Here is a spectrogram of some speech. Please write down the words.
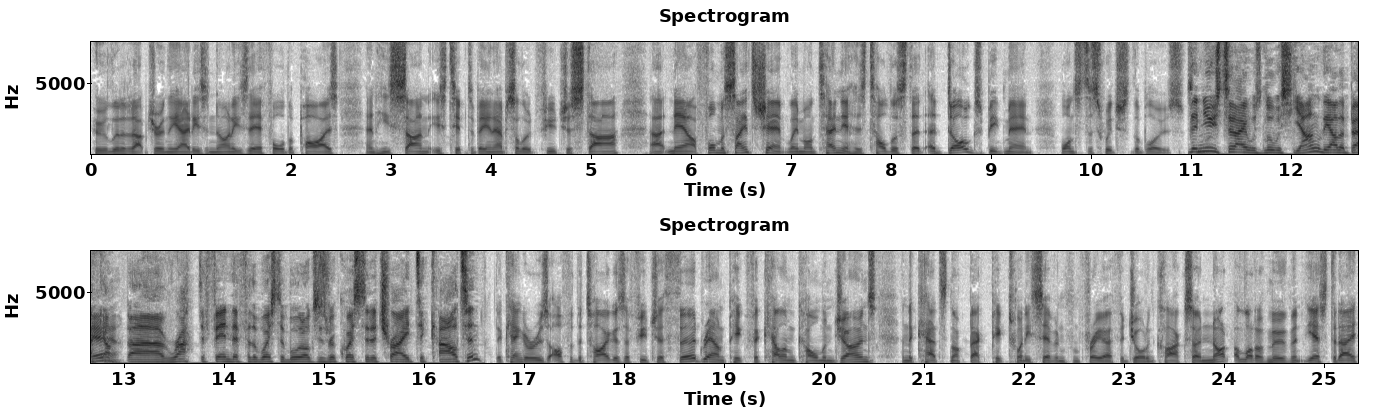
who lit it up during the 80s and 90s there for the Pies. And his son is tipped to be an absolute future star. Uh, now, former Saints champ Leigh Montagna has told us that a dog's big man wants to switch to the Blues. The news today was Lewis Young, the other backup yeah. uh, ruck defender for the Western Bulldogs has requested a trade to Carlton. The Kangaroos offered the Tigers a future third round pick for Callum Coleman Jones, and the Cats knocked back pick 27 from Freo for Jordan Clark. So, not a lot of movement yesterday,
